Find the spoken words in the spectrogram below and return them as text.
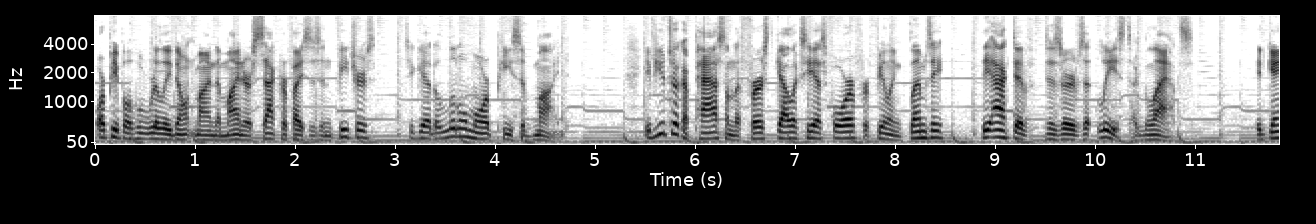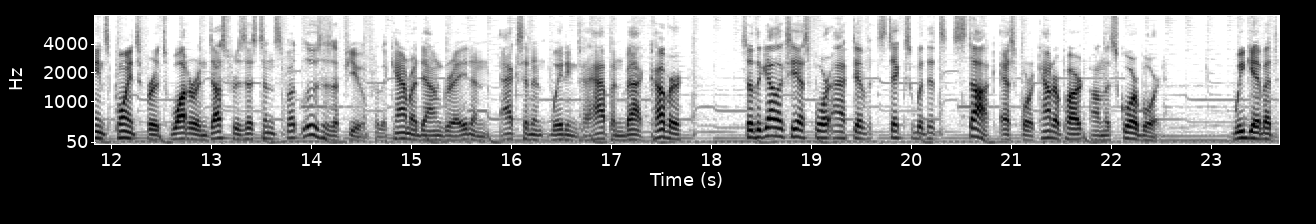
or people who really don't mind the minor sacrifices in features to get a little more peace of mind. If you took a pass on the first Galaxy S4 for feeling flimsy, the Active deserves at least a glance. It gains points for its water and dust resistance, but loses a few for the camera downgrade and accident waiting to happen back cover, so the Galaxy S4 Active sticks with its stock S4 counterpart on the scoreboard. We give it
